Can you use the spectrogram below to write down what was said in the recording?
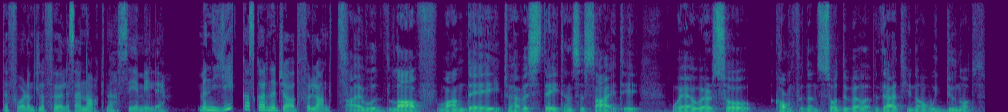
Det får dem til å føle seg nakne, sier Millie. Men gikk Askarnejad for langt? I would love one day to have a state and society where we're so so that you know we do not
